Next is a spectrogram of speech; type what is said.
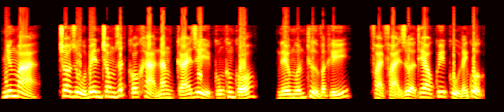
Nhưng mà, cho dù bên trong rất có khả năng cái gì cũng không có, nếu muốn thử vật khí, phải phải dựa theo quy củ đánh cuộc,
